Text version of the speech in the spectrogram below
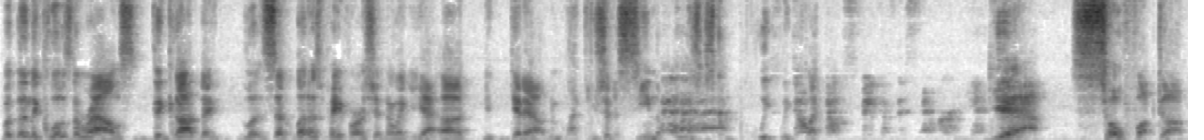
But then they closed the Ralphs. They got they let, said, let us pay for our shit. And they're like, yeah, uh, get out. And like you should have seen them. It was just completely Don't, like, don't speak of this ever again. yeah, so fucked up,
